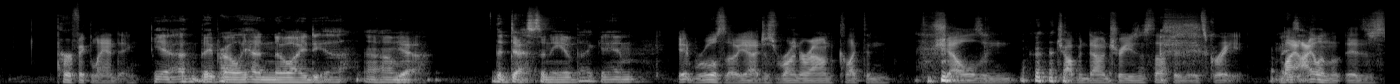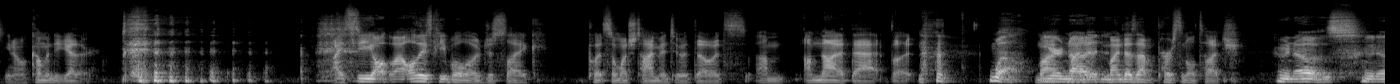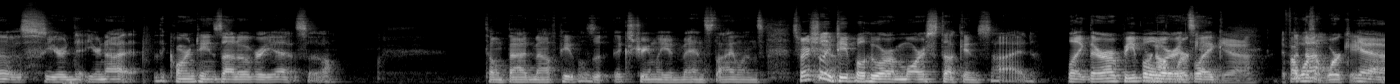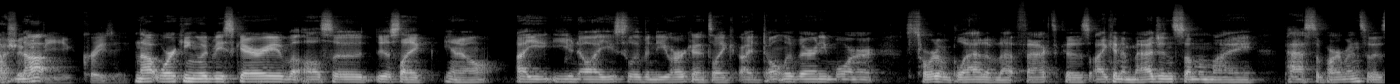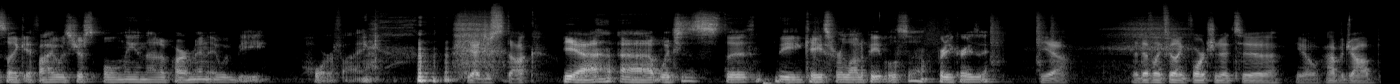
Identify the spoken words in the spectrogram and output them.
perfect landing. Yeah, they probably had no idea um, Yeah. the destiny of that game. It rules though, yeah. Just run around collecting shells and chopping down trees and stuff. It, it's great. My island is, you know, coming together. I see all, all these people are just like put so much time into it though. It's I'm I'm not at that, but Well, my, you're not. mine, mine does have a personal touch. Who knows? Who knows? You're you're not. The quarantine's not over yet, so don't badmouth people's extremely advanced islands, especially Yeah. people who are more stuck inside. Like there are people where working, it's like yeah. If I wasn't not- working, yeah, shit not- would be crazy. not working would be scary, but also just like you know, I you know I used to live in New York, and it's like I don't live there anymore. Sort of glad of that fact because I can imagine some of my past apartments, and it's like if I was just only in that apartment, it would be horrifying. Yeah, just stuck. yeah, uh, which is the the case for a lot of people. So pretty crazy. Yeah. I'm definitely feeling fortunate to, you know, have a job,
